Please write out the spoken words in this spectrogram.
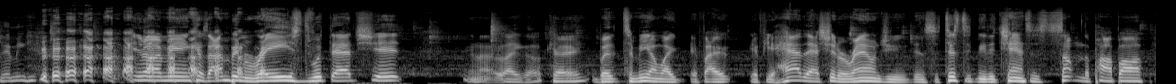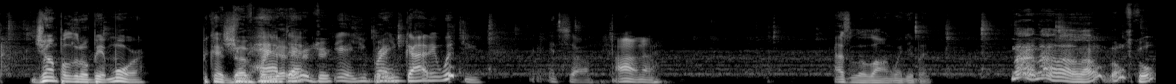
Let me you know what I mean? Because I've been raised with that shit. And I am like, okay. But to me, I'm like, if I if you have that shit around you, then statistically the chances something to pop off jump a little bit more. Because It you have that that. energy. Yeah, you bring you got it with you. And so I don't know. That's a little long winded, but No, no, no, no. That was cool.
